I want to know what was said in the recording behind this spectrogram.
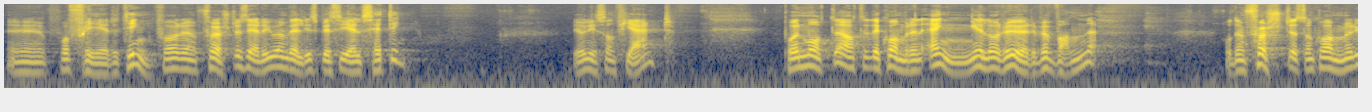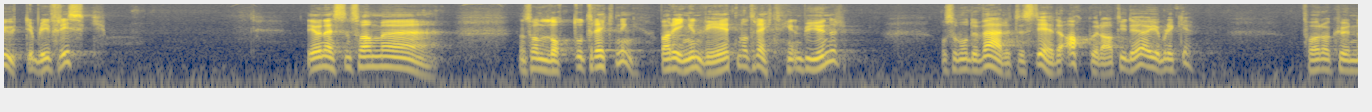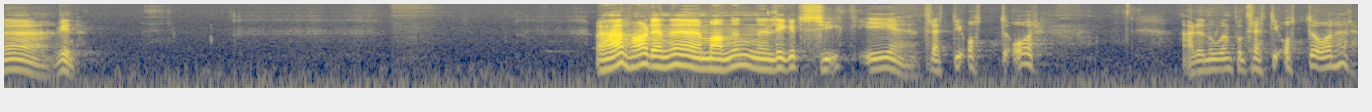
På for flere ting. For det første så er det jo en veldig spesiell setting. Det er jo litt sånn fjernt. På en måte at det kommer en engel og rører ved vannet. Og den første som kommer uti, blir frisk. Det er jo nesten som eh, en sånn lottotrekning. Bare ingen vet når trekningen begynner. Og så må du være til stede akkurat i det øyeblikket for å kunne vinne. Og Her har denne mannen ligget syk i 38 år. Er det noen på 38 år her?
